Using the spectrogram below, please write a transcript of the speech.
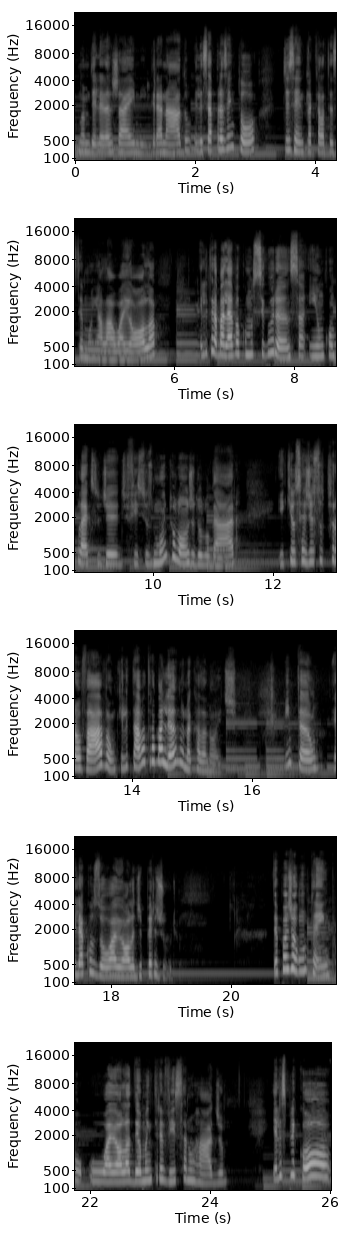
o nome dele era Jaime Granado, ele se apresentou dizendo que aquela testemunha lá, o Aiola, ele trabalhava como segurança em um complexo de edifícios muito longe do lugar e que os registros provavam que ele estava trabalhando naquela noite. Então, ele acusou a Aiola de perjúrio. Depois de algum tempo, o Aiola deu uma entrevista no rádio e ele explicou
